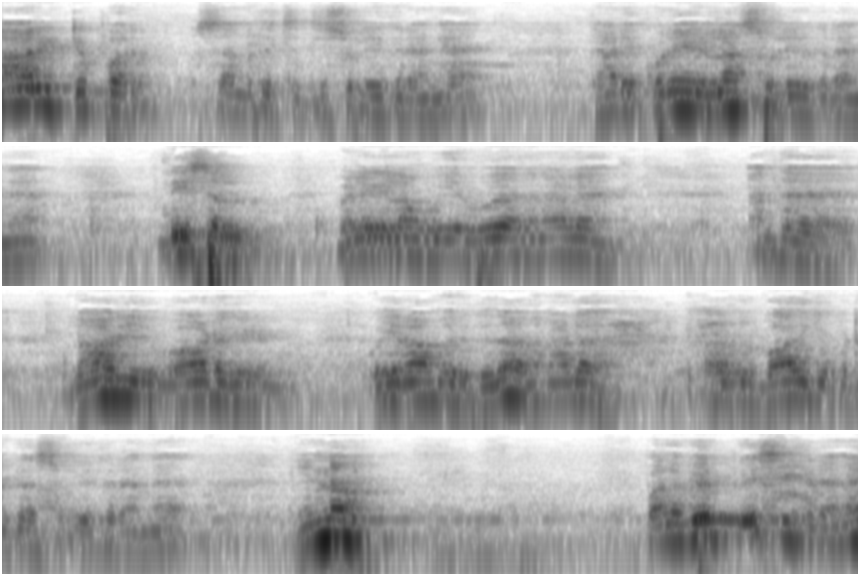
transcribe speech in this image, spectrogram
லாரி டிப்பர் சம்பந்தத்தை சொல்லியிருக்கிறாங்க. தன்னுடைய குறைகள்லாம் சொல்லியிருக்கிறாங்க. டீசல் விலையெல்லாம் உயர்வு. அதனால் அந்த லாரி வாடகை உயராமல் இருக்குது. அதனால அவர்கள் பாதிக்கப்பட்டிருக்க சொல்லியிருக்கிறாங்க. இன்னும் பல பேர் பேசியிருக்கிறாங்க.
